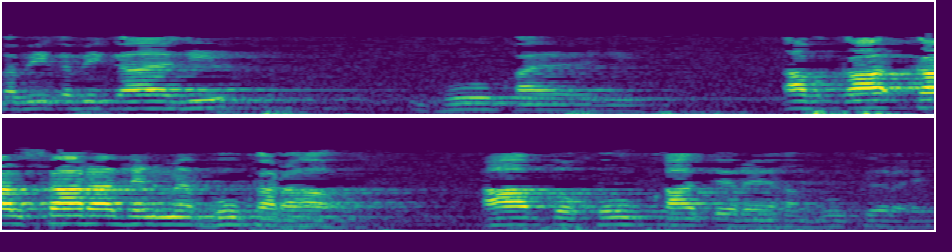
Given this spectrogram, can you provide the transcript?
کبھی کبھی کہے گی، بھوک آئے گی۔ اب کل سارا دن میں بھوکا رہا ہوں۔ آپ تو خوب کھاتے رہے، ہم بھوکے رہے۔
